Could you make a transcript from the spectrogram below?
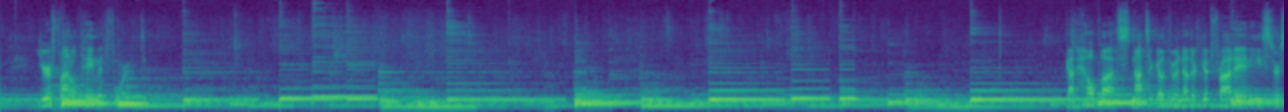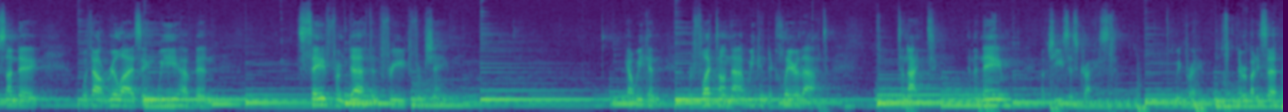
your final payment for it. God, help us not to go through another Good Friday and Easter Sunday without realizing we have been saved from death and freed from shame. God, we can reflect on that. We can declare that tonight in the name of Jesus Christ. We pray. Everybody said,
